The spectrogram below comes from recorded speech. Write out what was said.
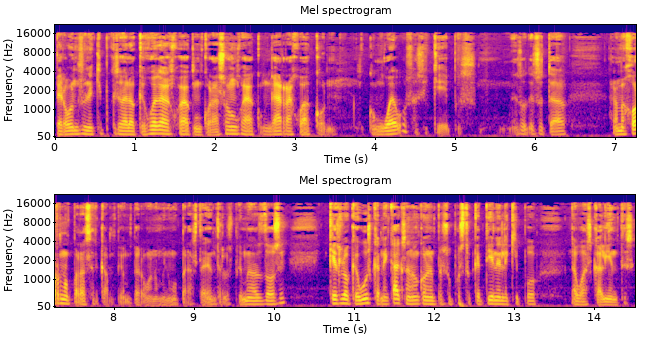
Pero es un equipo que sabe lo que juega, juega con corazón, juega con garra, juega con, con huevos. Así que, pues, eso, eso te da a lo mejor no para ser campeón, pero bueno, mínimo para estar entre los primeros 12, que es lo que busca Necaxa, ¿no? Con el presupuesto que tiene el equipo de Aguascalientes.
